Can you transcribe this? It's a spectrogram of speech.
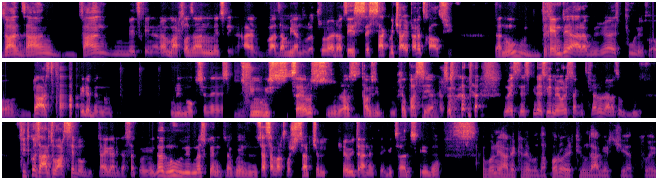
ძალიან ძალიან ძალიან მეწყინა რა მართლა ძალიან მეწყინა. აი ადამიანურად რომ რაღაც ეს ეს საქმე ჩაიყარა წყალში. და ნუ დღემდე არ აგვიღია ეს ფული ხო? და არც აპირებენ ნუ ფული მოგცენ. ეს ჟიურის წევრს რაც თავისი ხელფასი აქვს და ნუ ეს ეს კიდე ეს კიდე მეორე საკითხია რომ რაღაც თითქოს არც ვარსებობდით აი გარი გასაკვირი. და ნუ იმას ვქენით რა ქვია სასამართლოში სარჩელი შევიტანეთ ეგიც არის კი და. მგონი არ ექნებოდა ხო რომ ერთი უნდა აგერჩიათ თუ ეგ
